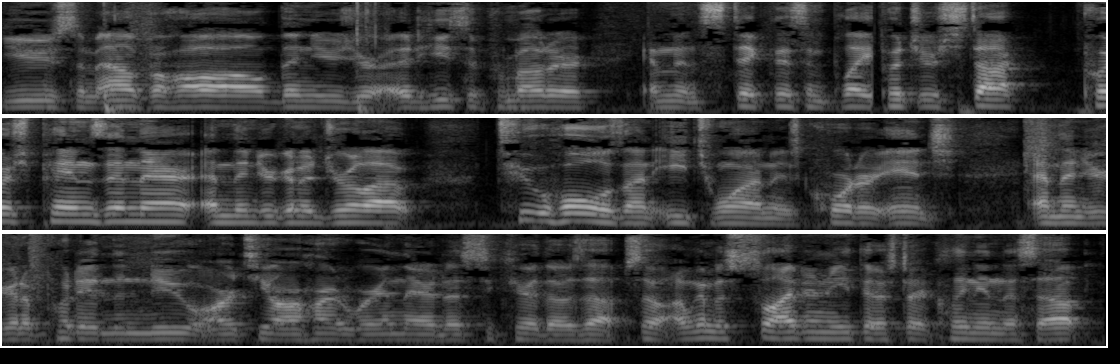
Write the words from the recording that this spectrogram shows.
Use some alcohol, then use your adhesive promoter, and then stick this in place. Put your stock push pins in there, and then you're gonna drill out two holes on each one is quarter inch, and then you're gonna put in the new RTR hardware in there to secure those up. So I'm gonna slide underneath there, start cleaning this up,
